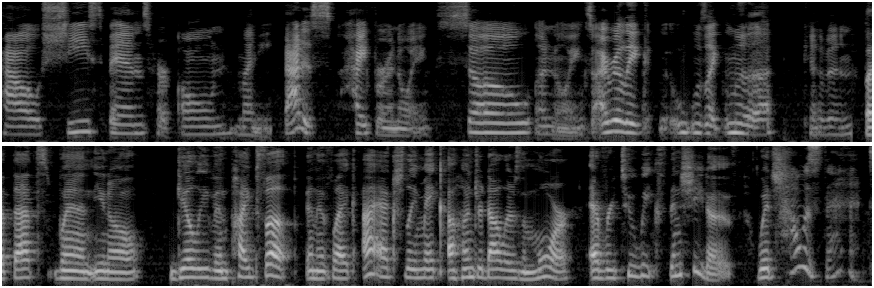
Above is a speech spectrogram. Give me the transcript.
how she spends her own money. That is hyper annoying. So annoying. So I really was like, Kevin. But that's when, you know, Gil even pipes up and is like, I actually make a hundred dollars more every two weeks than she does. Which How is that?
